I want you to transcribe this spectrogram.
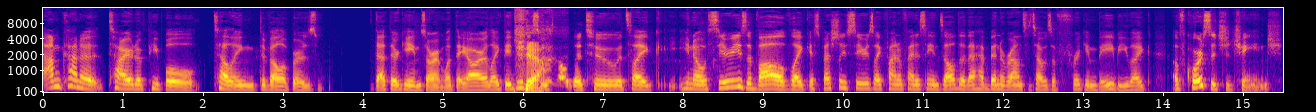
I'm kind of tired of people telling developers that their games aren't what they are. Like they do this yeah. with Zelda too. It's like you know, series evolve. Like especially series like Final Fantasy and Zelda that have been around since I was a freaking baby. Like of course it should change.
